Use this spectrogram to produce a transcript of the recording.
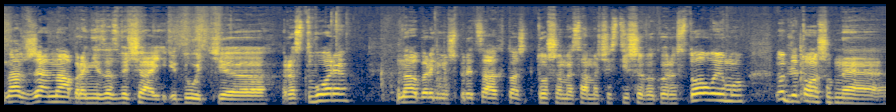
У нас вже набрані зазвичай ідуть е, раствори, набрані в шприцах, то, то, що ми саме частіше використовуємо. Ну, для того, щоб не.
